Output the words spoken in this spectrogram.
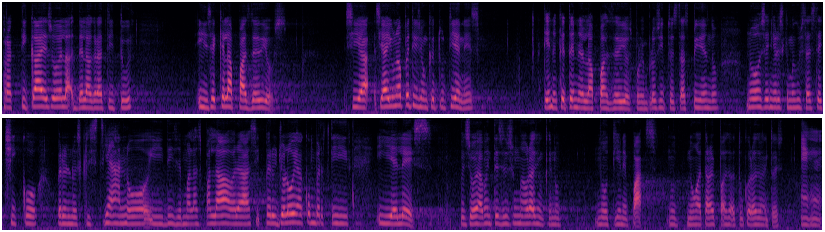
Practica eso de la, de la gratitud y dice que la paz de Dios. Si, hay una petición que tú tienes, tiene que tener la paz de Dios. Por ejemplo, si tú estás pidiendo no, señor, es que me gusta este chico, pero él no es cristiano y dice malas palabras, pero yo lo voy a convertir y él es. Pues obviamente esa es una oración que no, no tiene paz, no, no, va a traer paz a tu corazón. Entonces, eh,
